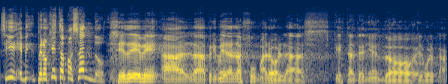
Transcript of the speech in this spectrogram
Sí, eh, pe- pero ¿qué está pasando? Se debe a la primera de las fumarolas que está teniendo el volcán.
